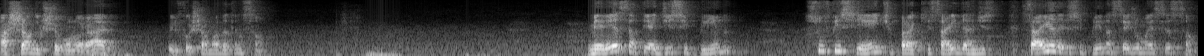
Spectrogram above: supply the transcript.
achando que chegou no horário, ele foi chamado a atenção. Mereça ter a disciplina suficiente para que sair da, sair da disciplina seja uma exceção.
